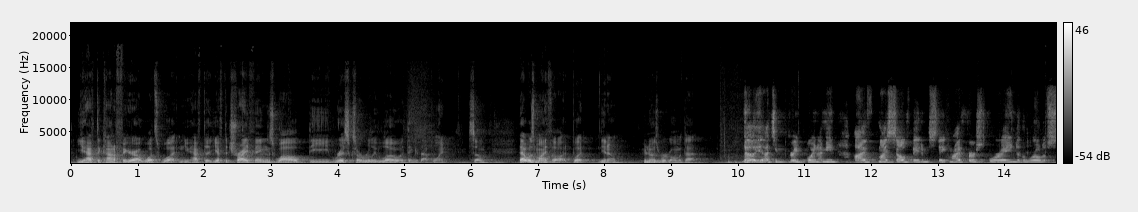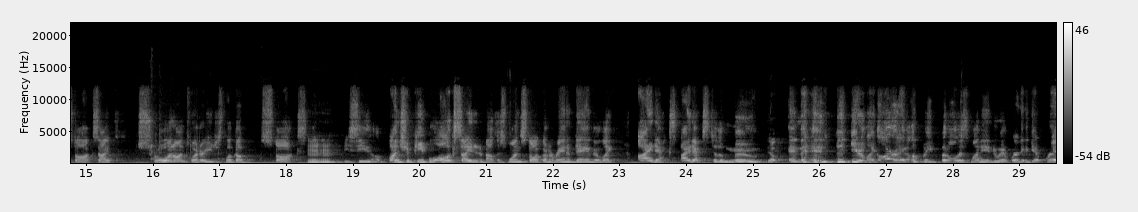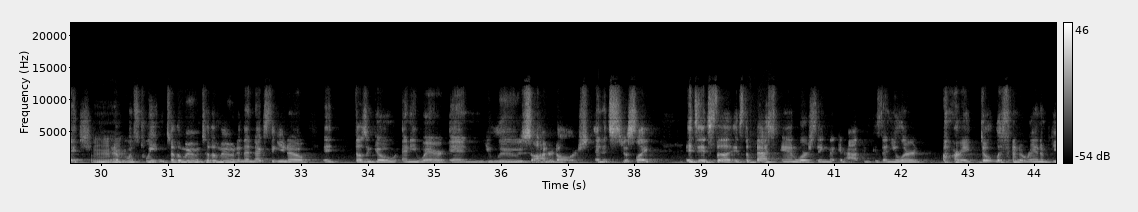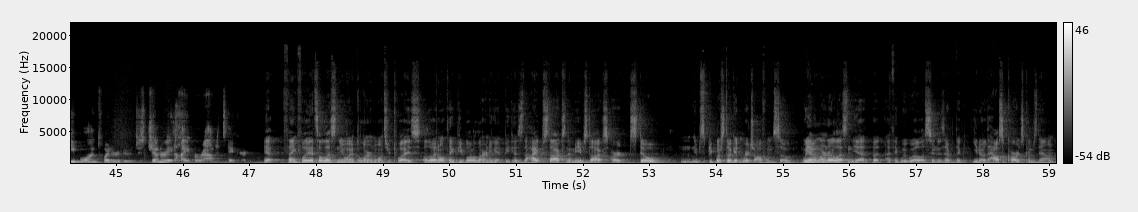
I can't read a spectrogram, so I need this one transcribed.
you have to kind of figure out what's what, and you have to you have to try things while the risks are really low. I think at that point. So, that was my thought. But you know, who knows where we're going with that. No, yeah, that's a great point. I mean, I've myself made a mistake. My first foray into the world of stocks, I scrolling on Twitter, you just look up stocks mm-hmm. and you see a bunch of people all excited about this one stock on a random day, and they're like, IDEX, IDEX to the moon. Yep. And then you're like, all right, oh, we put all this money into it. We're going to get rich. Mm-hmm. And everyone's tweeting to the moon, to the moon. And then next thing you know, it doesn't go anywhere and you lose a hundred dollars. And it's just like, it's it's the it's the best and worst thing that can happen because then you learn all right don't listen to random people on twitter who just generate hype around a ticker yep thankfully that's a lesson you only have to learn once or twice although i don't think people are learning it because the hype stocks and the meme stocks are still people are still getting rich off them. So we haven't learned our lesson yet, but I think we will as soon as ever the you know the house of cards comes down.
